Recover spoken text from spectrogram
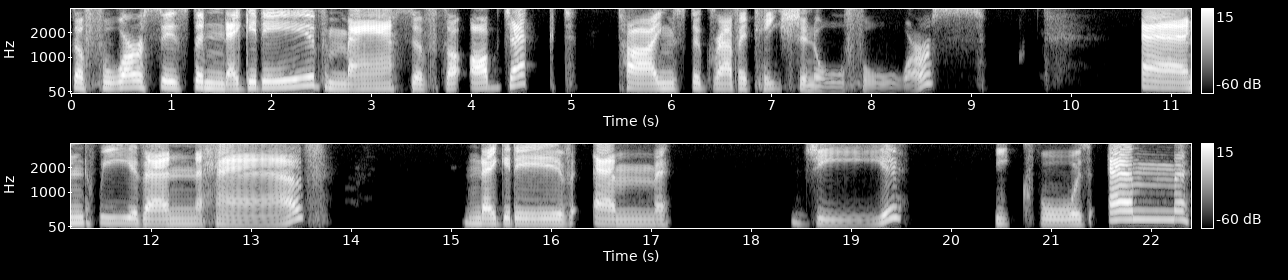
The force is the negative mass of the object times the gravitational force. And we then have negative mg equals m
